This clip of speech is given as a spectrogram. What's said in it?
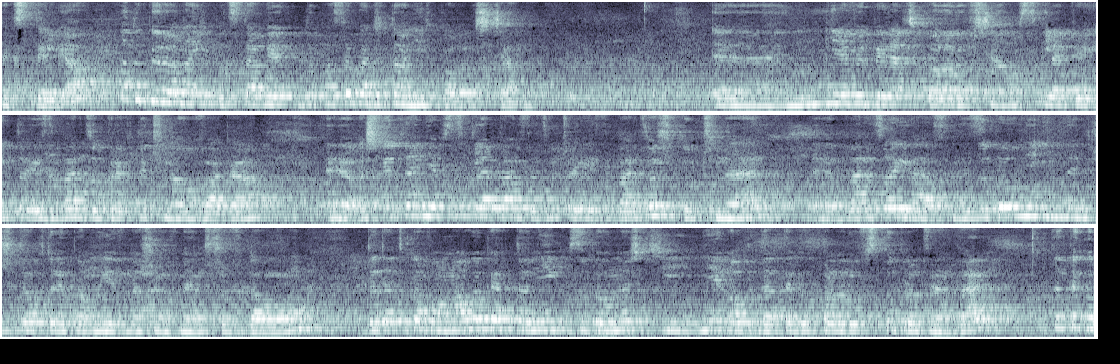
tekstylia, a dopiero na ich podstawie dopasować do nich kolor ścian. E, Nie wybierać kolorów ścian w sklepie i to jest bardzo praktyczna uwaga. Oświetlenie w sklepach zazwyczaj jest bardzo sztuczne, bardzo jasne, zupełnie inne niż to, które panuje w naszym wnętrzu w domu. Dodatkowo mały kartonik w zupełności nie odda tego koloru w 100%. Dlatego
